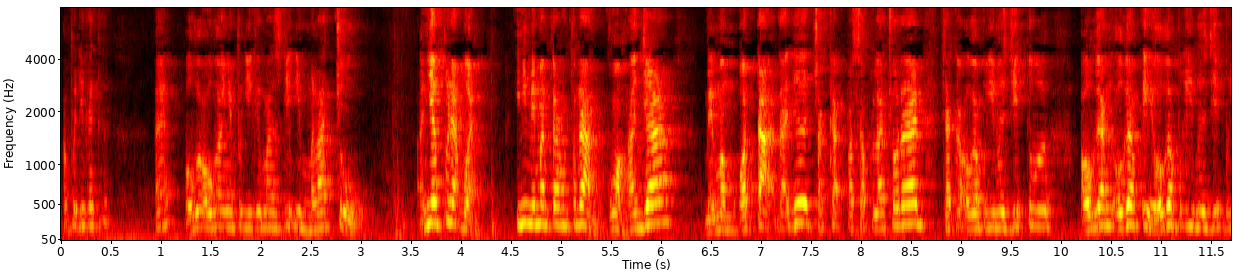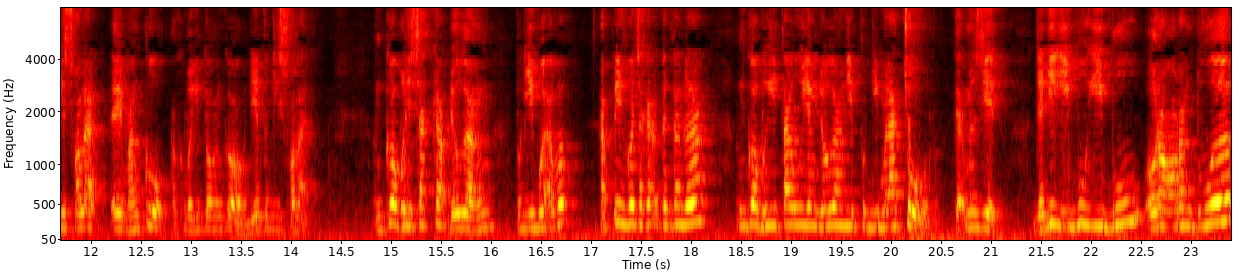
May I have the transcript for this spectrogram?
Apa dia kata? Eh, orang-orang yang pergi ke masjid ni melacur. Ini apa nak buat? Ini memang terang-terang. Kau hajar, memang otak tak ada, cakap pasal pelacuran, cakap orang pergi masjid tu, orang orang eh orang pergi masjid pergi solat. Eh mangkuk, aku bagi tahu kau, dia pergi solat. Engkau boleh cakap dia orang pergi buat apa? Apa yang kau cakap tentang dia orang? Engkau beritahu yang dia orang ni pergi melacur kat masjid. Jadi ibu-ibu, orang-orang tua,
